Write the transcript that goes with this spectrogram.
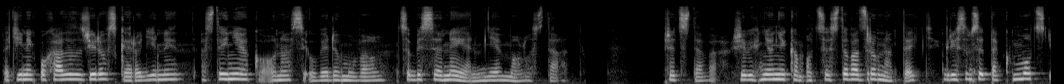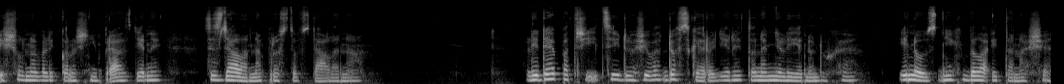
Tatínek pocházel z židovské rodiny a stejně jako ona si uvědomoval, co by se nejen mně mohlo stát. Představa, že bych měl někam odcestovat zrovna teď, když jsem se tak moc těšil na velikonoční prázdniny, se zdála naprosto vzdálená. Lidé patřící do židovské rodiny to neměli jednoduché. Jednou z nich byla i ta naše.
